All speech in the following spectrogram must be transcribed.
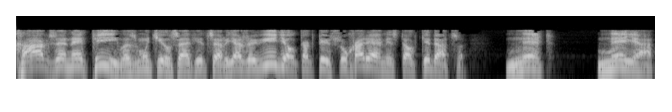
«Как же не ты?» — возмутился офицер. «Я же видел, как ты сухарями стал кидаться». «Нет, не я».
